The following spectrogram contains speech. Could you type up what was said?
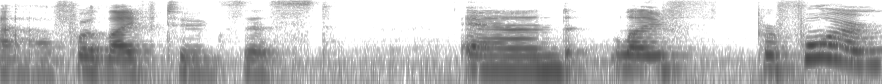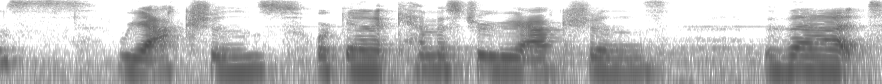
uh, for life to exist. And life performs reactions, organic chemistry reactions, that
